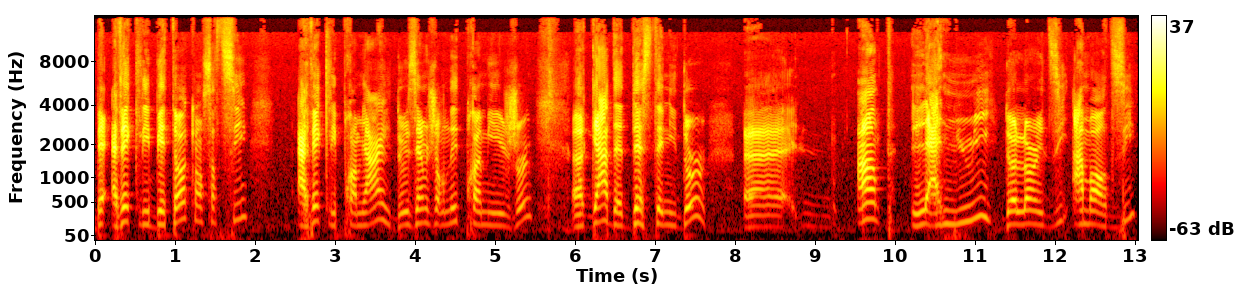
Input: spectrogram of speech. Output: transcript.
ben, avec les bêtas qui ont sorti, avec les premières, deuxième journée de premier jeu. Euh, regarde Destiny 2, euh, entre la nuit de lundi à mardi,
